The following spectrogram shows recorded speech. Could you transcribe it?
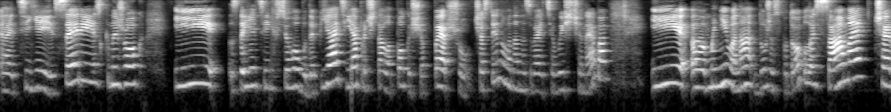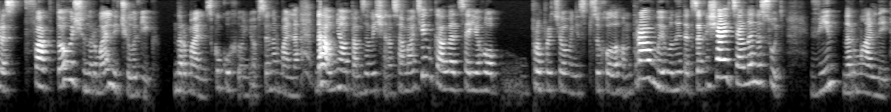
е, цієї серії з книжок. І, здається, їх всього буде п'ять. Я прочитала поки що першу частину, вона називається Вище неба. І е, мені вона дуже сподобалась саме через факт того, що нормальний чоловік. Нормальний, з кукухи у нього все нормально. Да, у нього там завищена самооцінка, але це його пропрацьовані з психологом травми, і вони так захищаються, але не суть. Він нормальний,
